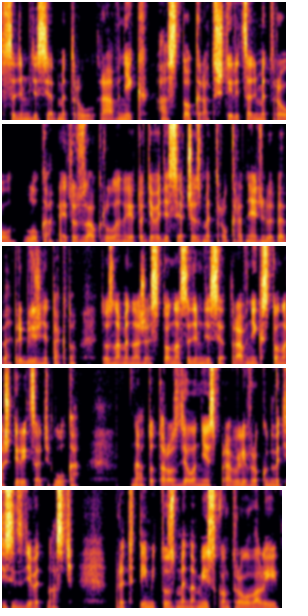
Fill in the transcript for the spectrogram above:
70 metrov trávnik a 100 x 40 metrov lúka. Hej, to zaokrúlené, je to 96 metrov krát niečo, približne takto. To znamená, že 100 na 70 trávnik, 100 na 40 lúka. No a toto rozdelenie spravili v roku 2019. Pred týmito zmenami skontrolovali,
